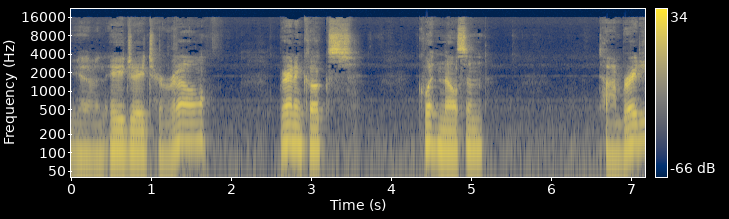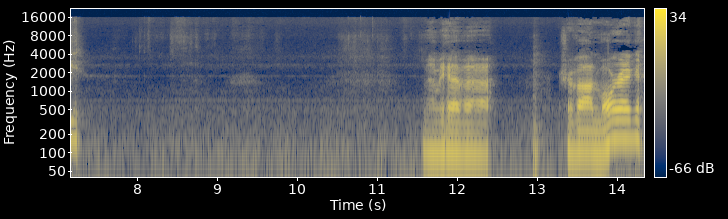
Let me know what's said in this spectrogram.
We have an AJ Terrell, Brandin Cooks, Quenton Nelson, Tom Brady. And then we have uh, Tre'von Moehrig,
